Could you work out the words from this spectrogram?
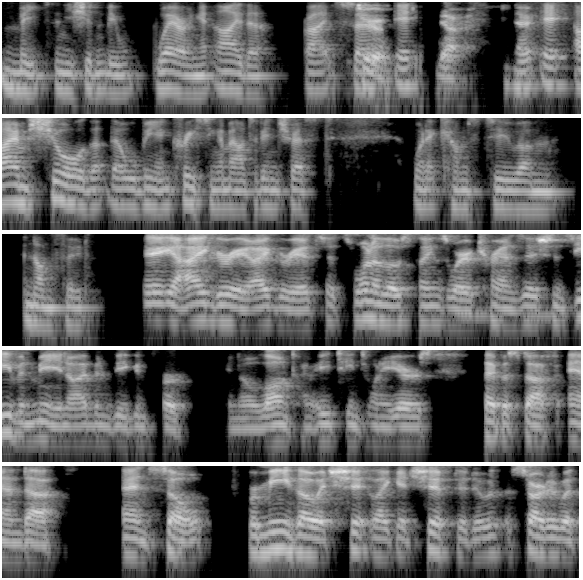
meat then you shouldn't be wearing it either right? So sure. it yeah. you know it, i'm sure that there will be increasing amount of interest when it comes to um non-food. Yeah i agree i agree. It's it's one of those things where it transitions. Even me you know i've been vegan for you know long time 18 20 years type of stuff and uh and so for me though it shit like it shifted it started with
